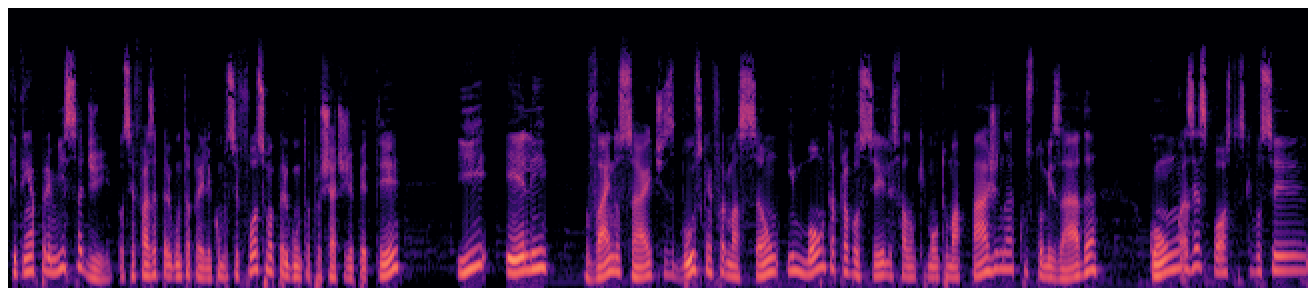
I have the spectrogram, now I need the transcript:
que tem a premissa de você faz a pergunta para ele como se fosse uma pergunta para o chat GPT e ele vai nos sites, busca informação e monta para você. Eles falam que monta uma página customizada com as respostas que você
